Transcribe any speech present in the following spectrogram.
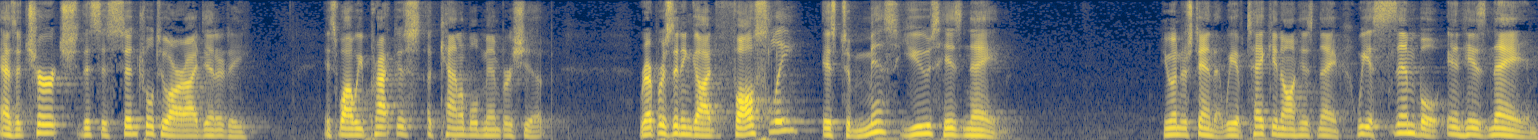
As a church, this is central to our identity. It's why we practice accountable membership. Representing God falsely is to misuse his name. You understand that? We have taken on his name. We assemble in his name.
